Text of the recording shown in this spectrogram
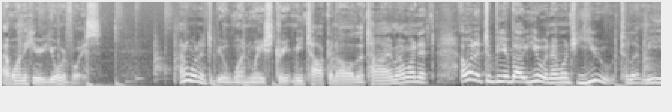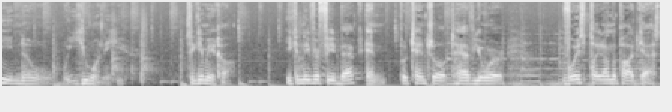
I want to hear your voice. I don't want it to be a one-way street, me talking all the time. I want it I want it to be about you and I want you to let me know what you want to hear. So give me a call. You can leave your feedback and potential to have your voice played on the podcast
